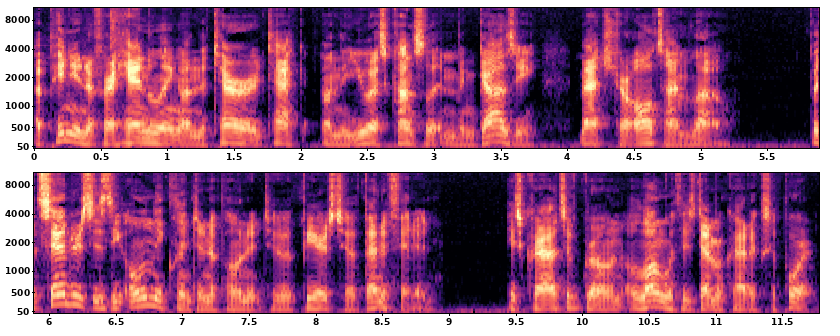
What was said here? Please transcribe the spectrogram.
opinion of her handling on the terror attack on the U.S. consulate in Benghazi matched her all time low. But Sanders is the only Clinton opponent who appears to have benefited. His crowds have grown along with his Democratic support.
